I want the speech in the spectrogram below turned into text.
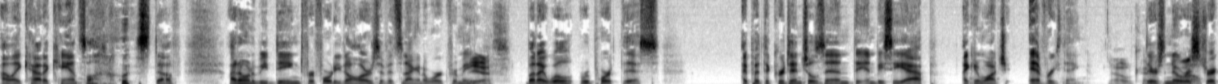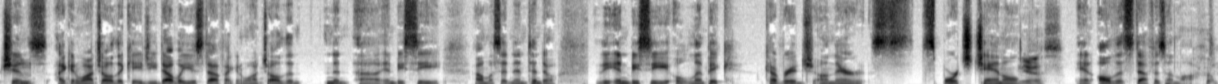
I like how to cancel and all this stuff. I don't want to be dinged for $40 if it's not going to work for me. Yes. But I will report this. I put the credentials in the NBC app. I can watch everything. Okay. There's no Wow. restrictions. I can watch all the KGW stuff. I can watch all the uh, NBC. I almost said Nintendo. The NBC Olympic coverage on their sports channel. Yes. And all that stuff is unlocked.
